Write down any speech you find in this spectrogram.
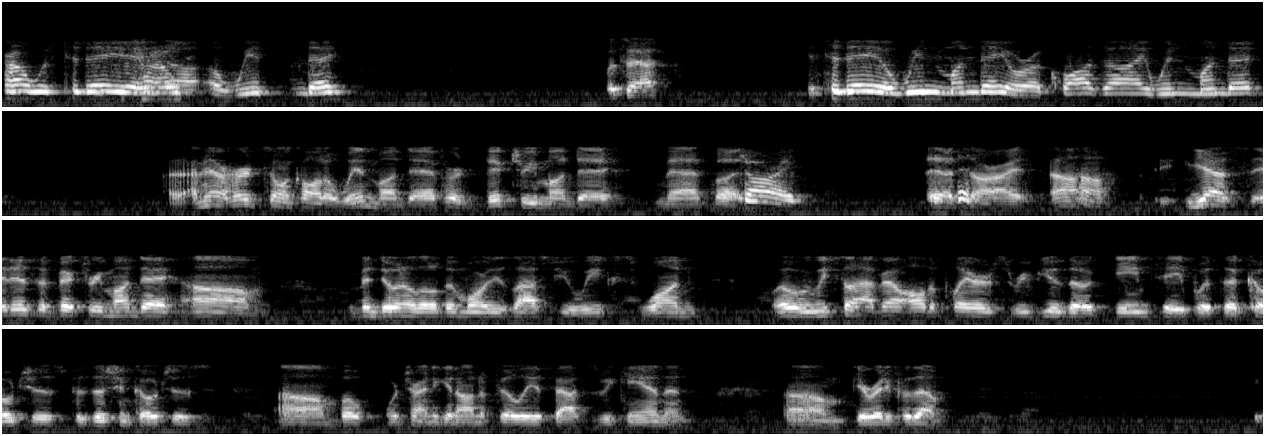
Kyle, was today a, uh, a win Monday? What's that? Is today a win Monday or a quasi win Monday? I've never heard someone call it a win Monday. I've heard victory Monday, Matt, but Sorry. That's all right. Uh, yes, it is a victory Monday. Um, we've been doing a little bit more these last few weeks. One, well, we still have all the players review the game tape with the coaches, position coaches, um, but we're trying to get on to Philly as fast as we can and um, get ready for them.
